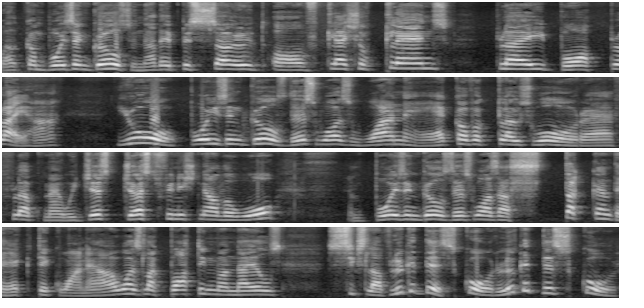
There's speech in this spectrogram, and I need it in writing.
Welcome, boys and girls, to another episode of Clash of Clans Play by Play, huh? Yo, boys and girls, this was one heck of a close war, uh, flip, man. We just just finished now the war, and boys and girls, this was a stuck and hectic one. I was like biting my nails. Six love. Look at this score. Look at this score.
